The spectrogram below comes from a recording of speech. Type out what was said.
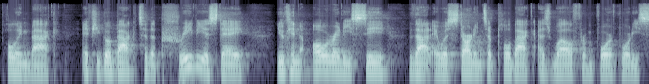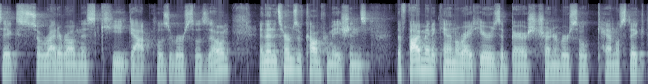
pulling back. If you go back to the previous day, you can already see that it was starting to pull back as well from 446. So right around this key gap close reversal zone. And then in terms of confirmations, the five minute candle right here is a bearish trend reversal candlestick.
